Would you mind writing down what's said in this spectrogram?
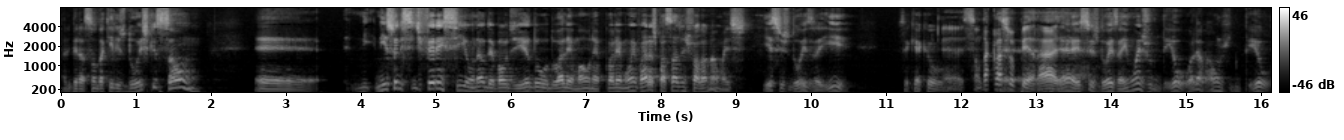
a, liberação daqueles dois que são. É, nisso eles se diferenciam, né? O Debaldier do, do alemão, né? Porque o alemão, em várias passagens, fala: não, mas esses dois aí. Você quer que eu. É, são da classe é, operária. É, né? esses dois aí. Um é judeu, olha lá, um judeu.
